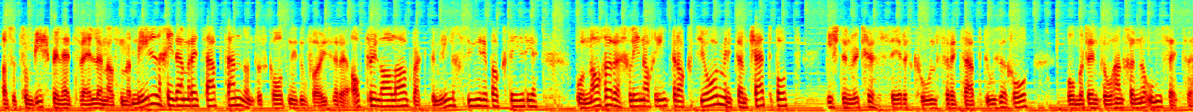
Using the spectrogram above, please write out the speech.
Also zum Beispiel hat es wollen, dass wir Milch in diesem Rezept haben und das geht nicht auf unserer Abfüllanlage wegen der Milchsäurebakterien. Und nachher, ein bisschen nach Interaktion mit dem Chatbot, ist dann wirklich ein sehr cooles Rezept rausgekommen wo wir dann so haben können umsetzen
